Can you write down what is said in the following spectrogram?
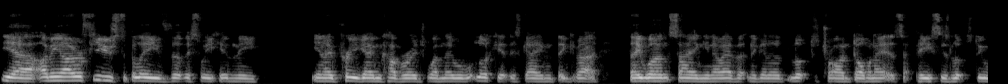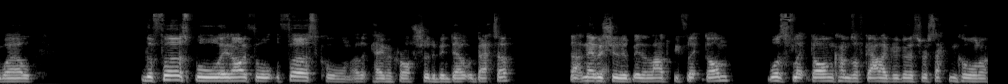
Yeah, I mean, I refuse to believe that this week in the you know, pre-game coverage when they were looking at this game and think about it, they weren't saying, you know, Everton are going to look to try and dominate at set pieces, look to do well. The first ball in, I thought the first corner that came across should have been dealt with better. That never yeah. should have been allowed to be flicked on. Was flicked on, comes off Gallagher, goes for a second corner.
